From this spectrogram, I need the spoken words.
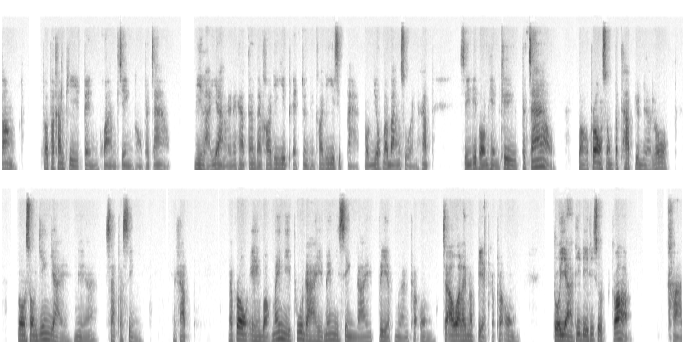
ต้อง เพราะพระคัมภีร์เป็นความจริงของพระเจ้า มีหลายอย่างเลยนะครับ ตั้งแต่ข้อที่ 21 จนถึงข้อที่ 28 ผมยกมาบางส่วนนะครับ สิ่งที่ผมเห็นคือพระเจ้า บอกพระองค์ทรงประทับอยู่เหนือโลก พระองค์ทรงยิ่งใหญ่เหนือสรรพสิ่งนะครับ และพระองค์เองบอกไม่มีผู้ใดไม่มีสิ่งใดเปรียบเหมือนพระองค์ จะเอาอะไรมาเปรียบกับพระองค์ ตัวอย่างที่ดีที่สุดก็ขาด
